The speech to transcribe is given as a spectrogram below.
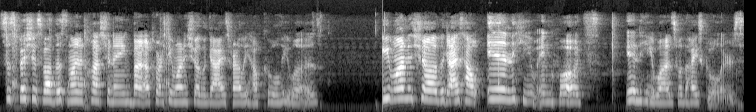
suspicious about this line of questioning, but of course he wanted to show the guys probably how cool he was. He wanted to show the guys how in he, in quotes, in he was with the high schoolers.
